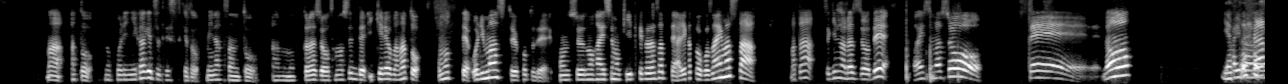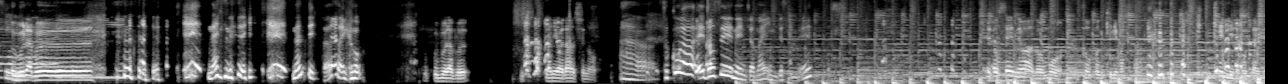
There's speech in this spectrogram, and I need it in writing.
まあ、あと残り2ヶ月ですけど、皆さんとあのモットラジオを楽しんでいければなと思っております。ということで、今週の配信も聞いてくださってありがとうございました。また次のラジオでお会いしましょう。せーの。やったしウブラブー。何何なんて言った最後。ウブラブ。なにわ男子の。ああ、そこは江戸青年じゃないんですね。江戸青年はあのもう早々に切りました。権利の問題で。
